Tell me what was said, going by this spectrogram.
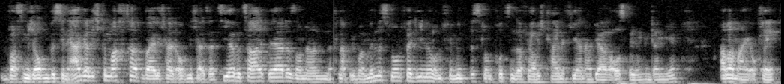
Was mich auch ein bisschen ärgerlich gemacht hat, weil ich halt auch nicht als Erzieher bezahlt werde, sondern knapp über Mindestlohn verdiene und für Mindestlohn putzen, dafür habe ich keine viereinhalb Jahre Ausbildung hinter mir. Aber mai, okay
